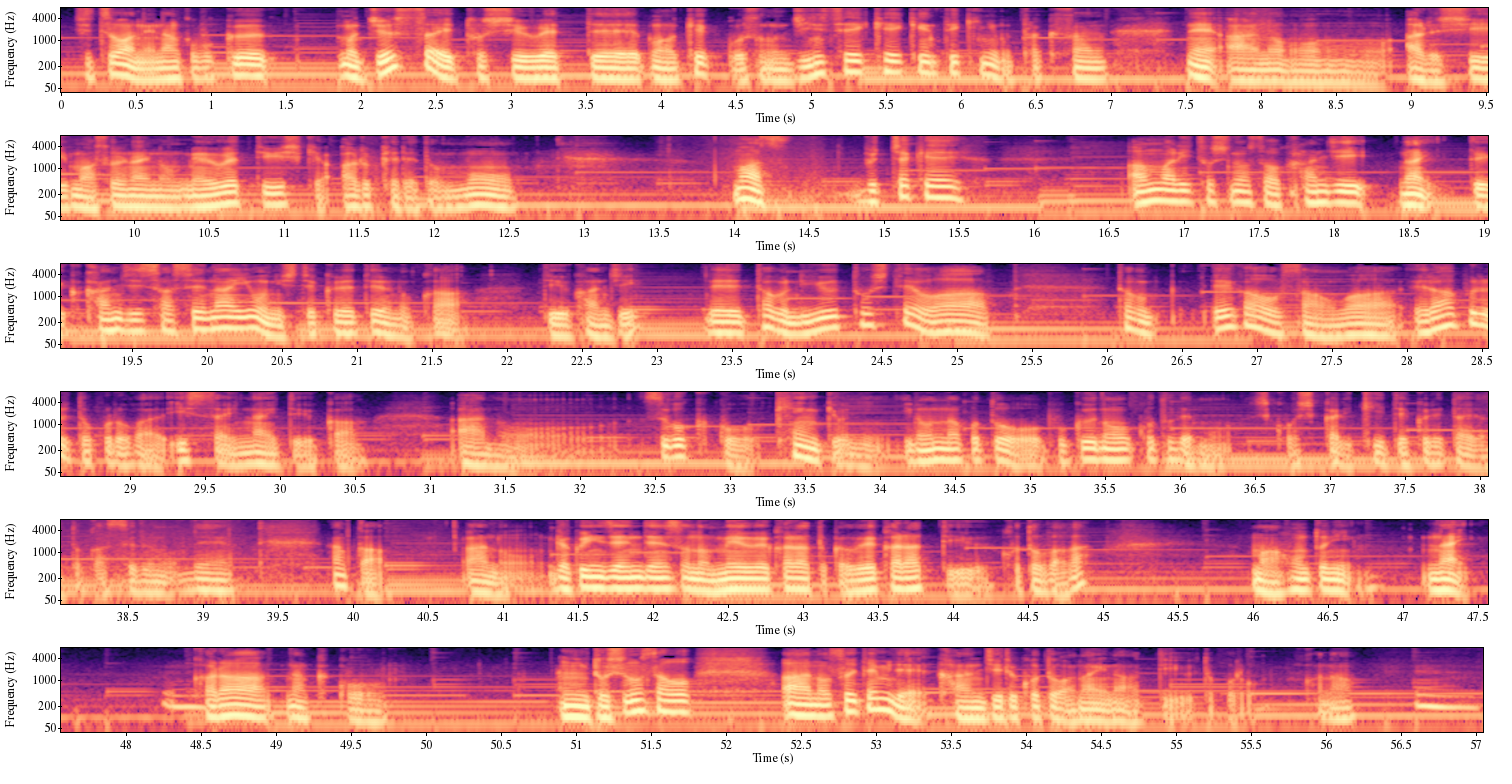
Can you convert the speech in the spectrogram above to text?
実はねなんか僕、まあ、10歳年上って、まあ、結構その人生経験的にもたくさんねあのあるし、まあ、それなりの目上っていう意識はあるけれどもまあぶっちゃけあんまり年の差を感じないっていうか感じさせないようにしてくれてるのかっていう感じ。で多分理由としては多分笑顔さんは選ぶるところが一切ないというかあのすごくこう謙虚にいろんなことを僕のことでもこうしっかり聞いてくれたりだとかするのでなんかあの逆に全然その目上からとか上からっていう言葉がまあ本当にない。うん。からなんかこう、うん、年の差をあのそういった意味で感じることはないなっていうところかな。うん。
